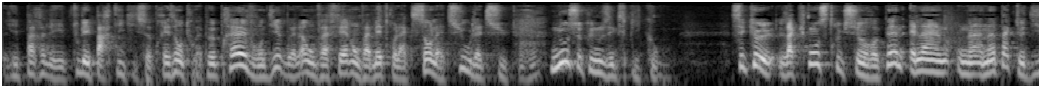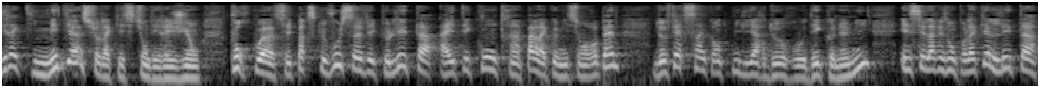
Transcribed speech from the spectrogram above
les, les, tous les partis qui se présentent, ou à peu près, vont dire voilà, on va faire, on va mettre l'accent là-dessus ou là-dessus. -hmm. Nous, ce que nous expliquons, c'est que la construction européenne, elle a un, un, impact direct immédiat sur la question des régions. Pourquoi? C'est parce que vous savez que l'État a été contraint par la Commission européenne de faire 50 milliards d'euros d'économies, et c'est la raison pour laquelle l'État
